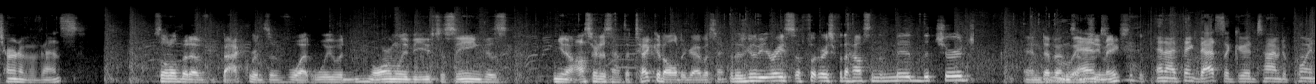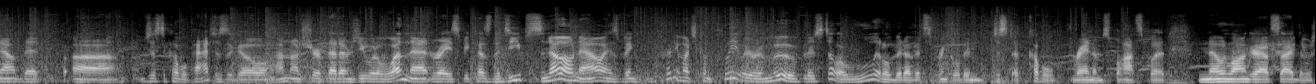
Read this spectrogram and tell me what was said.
turn of events. It's a little bit of backwards of what we would normally be used to seeing because, you know, Oscar doesn't have to tech it all to grab a but There's going to be a race, a foot race for the house in the mid, the church, and DevM's MG makes it. And I think that's a good time to point out that uh, just a couple patches ago, I'm not sure if that MG would have won that race because the deep snow now has been pretty much completely removed. There's still a little bit of it sprinkled in just a couple random spots, but no longer outside the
